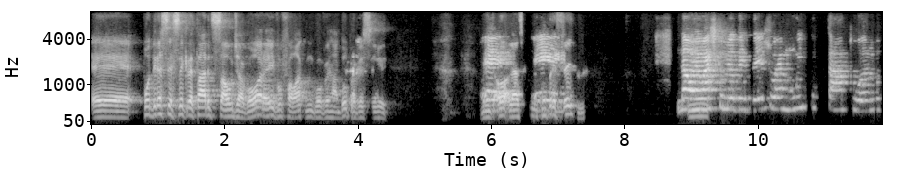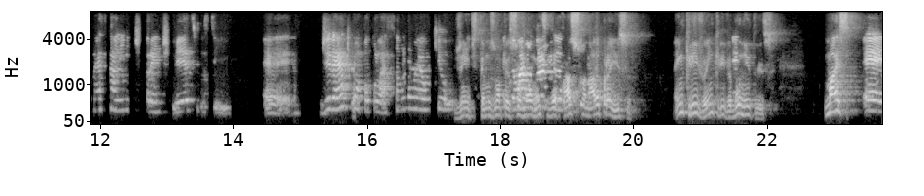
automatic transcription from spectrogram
É, poderia ser secretário de saúde agora, aí vou falar com o governador para ver se ele... É, Aliás, com o é. prefeito, né? Não, eu acho que o meu desejo é muito estar atuando nessa linha de frente mesmo, assim, é, direto com a população é o que eu... Gente, temos uma pessoa realmente bacana. vocacionada para isso. É incrível, é incrível, é, é. bonito isso. Mas, é,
